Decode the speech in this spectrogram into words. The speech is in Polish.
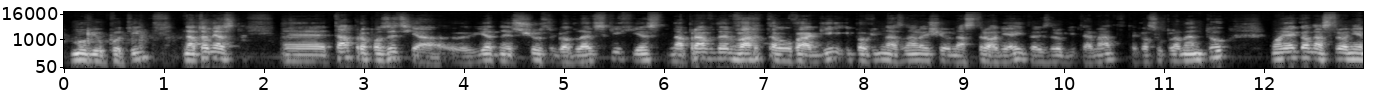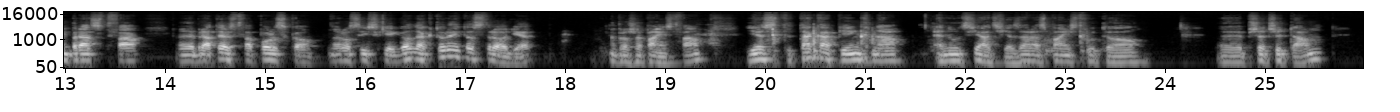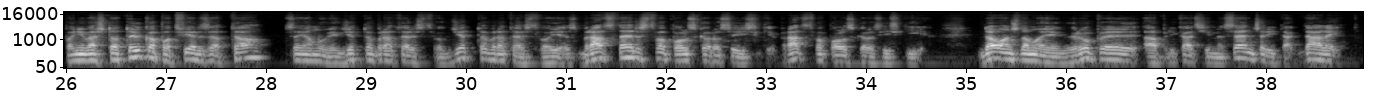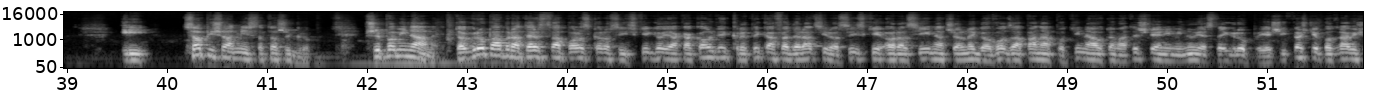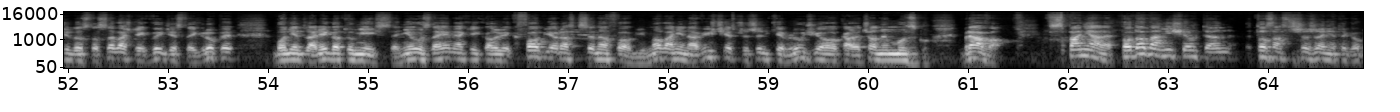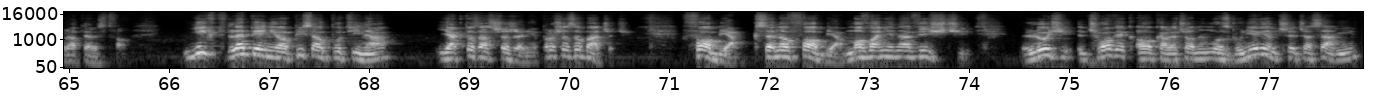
mówił Putin. Natomiast e, ta propozycja jednej z sióstr Godlewskich jest naprawdę warta uwagi i powinna znaleźć się na stronie, i to jest drugi temat tego suplementu, mojego na stronie Bractwa, e, Braterstwa Polsko-Rosyjskiego, na której to stronie, proszę Państwa, jest taka piękna enuncjacja. Zaraz Państwu to e, przeczytam, ponieważ to tylko potwierdza to, co ja mówię. Gdzie to braterstwo? Gdzie to braterstwo jest? Braterstwo polsko-rosyjskie. Bractwo polsko-rosyjskie. Dołącz do mojej grupy, aplikacji Messenger i tak dalej. I co piszą administratorzy grup? Przypominamy, to grupa Braterstwa Polsko-Rosyjskiego, jakakolwiek krytyka Federacji Rosyjskiej oraz jej naczelnego wodza pana Putina automatycznie eliminuje z tej grupy. Jeśli ktoś nie potrafi się dostosować, niech wyjdzie z tej grupy, bo nie dla niego tu miejsce. Nie uznajemy jakiejkolwiek fobii oraz ksenofobii. Mowa nienawiści jest przyczynkiem ludzi o okaleczonym mózgu. Brawo. Wspaniale. Podoba mi się ten, to zastrzeżenie tego braterstwa. Nikt lepiej nie opisał Putina, jak to zastrzeżenie. Proszę zobaczyć. Fobia, ksenofobia, mowa nienawiści, ludzi, człowiek o okaleczonym mózgu. Nie wiem, czy czasami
